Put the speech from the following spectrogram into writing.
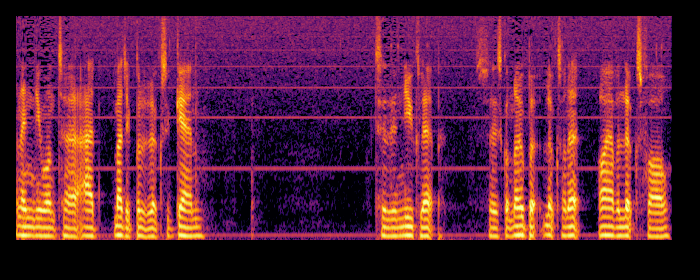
And then you want to add magic bullet looks again to the new clip. So it's got no but looks on it. I have a looks file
